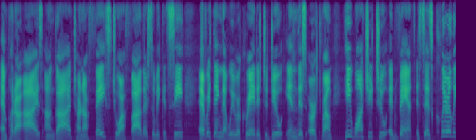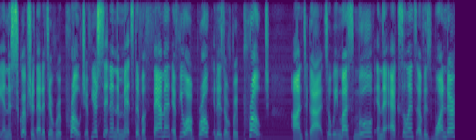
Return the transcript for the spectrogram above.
and put our eyes on God, turn our face to our Father so we can see everything that we were created to do in this earth realm. He wants you to advance. It says clearly in the scripture that it's a reproach. If you're sitting in the midst of a famine, if you are broke, it is a reproach unto God. So we must move in the excellence of his wonder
